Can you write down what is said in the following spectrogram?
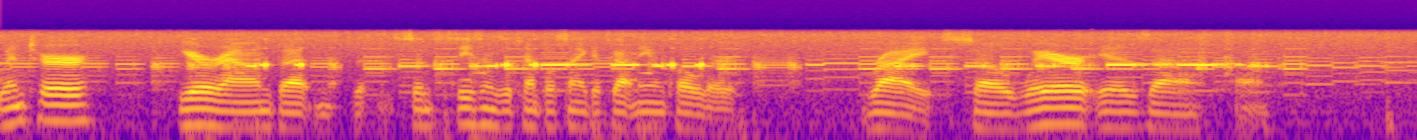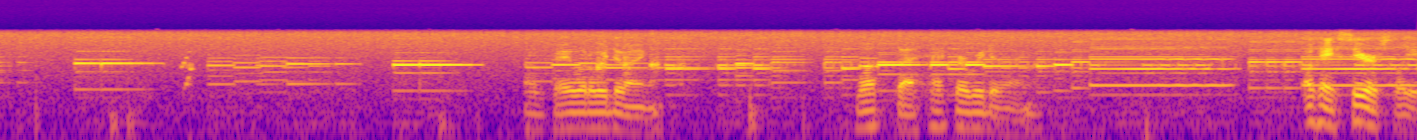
winter year-round, but since the season of the Temple sank, it's gotten even colder. Right, so where is, uh, oh. Okay, what are we doing? What the heck are we doing? Okay, seriously,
